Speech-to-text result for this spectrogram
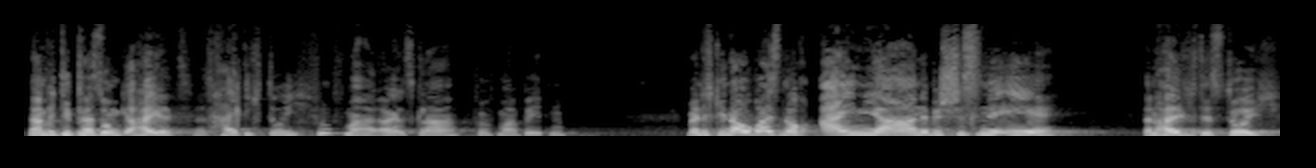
dann wird die Person geheilt. Das halte ich durch. Fünfmal, alles klar, fünfmal beten. Wenn ich genau weiß, noch ein Jahr eine beschissene Ehe, dann halte ich das durch.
